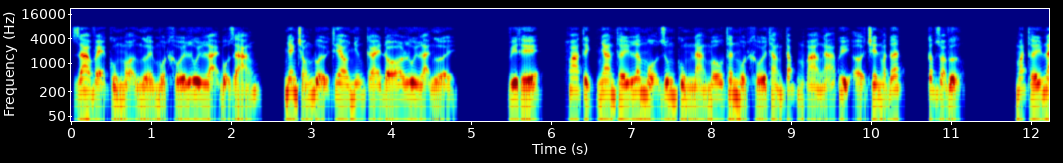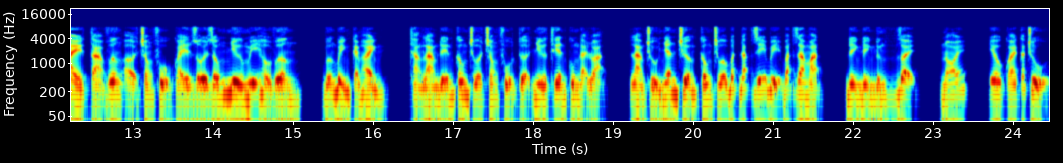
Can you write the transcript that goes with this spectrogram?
ra vẻ cùng mọi người một khối lui lại bộ dáng, nhanh chóng đuổi theo những cái đó lui lại người. Vì thế, hoa tịch nhan thấy lâm mộ dung cùng nàng mâu thân một khối thẳng tóc mà ngã quỵ ở trên mặt đất, cấp dọa vượng. Mắt thấy này tà vương ở trong phủ quay rối giống như Mỹ hầu vương, bướng bỉnh kém hành, thẳng làm đến công chúa trong phủ tựa như thiên cung đại loạn, làm chủ nhân trưởng công chúa bất đắc dĩ bị bắt ra mặt, đình đình đứng dậy, nói, yêu quái các chủ,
